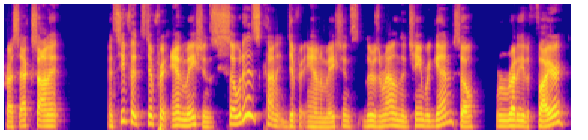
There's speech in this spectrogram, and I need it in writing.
Press X on it and see if it's different animations. So it is kind of different animations. There's a round in the chamber again. So we're ready to fire.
